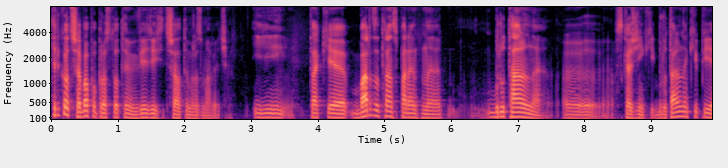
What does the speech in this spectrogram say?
Tylko trzeba po prostu o tym wiedzieć i trzeba o tym rozmawiać. I takie bardzo transparentne, brutalne yy, wskaźniki, brutalne KPI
